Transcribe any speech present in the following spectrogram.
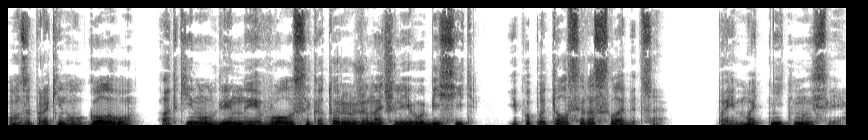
Он запрокинул голову, откинул длинные волосы, которые уже начали его бесить, и попытался расслабиться. Поймать нить мысли,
